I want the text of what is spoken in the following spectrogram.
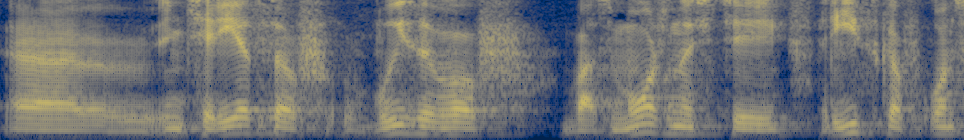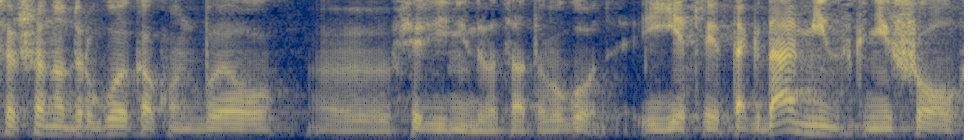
э, интересов, вызовов, возможностей, рисков, он совершенно другой, как он был э, в середине 2020 года. И если тогда Минск не шел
